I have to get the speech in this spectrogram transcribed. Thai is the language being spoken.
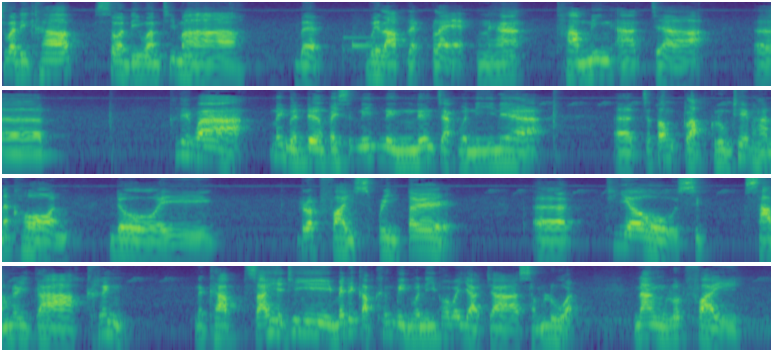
สวัสดีครับ สวัสดีวันที่มาแบบเวลาแปลกๆนะฮะทามมิ่งอาจจะเอ่อเขาเรียกว่าไม่เหมือนเดิมไปสักนิดหนึ่งเนื่องจากวันนี้เนี่ยจะต้องกลับกรุงเทพมหานคร โดยรถไฟสปรินเตอร์เที่ยว 13นาฬิกาครึ่งนะครับ สาเหตุที่ไม่ได้กลับเครื่องบินวันนี้เพราะว่าอยากจะสำรวจ นั่งรถไฟ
